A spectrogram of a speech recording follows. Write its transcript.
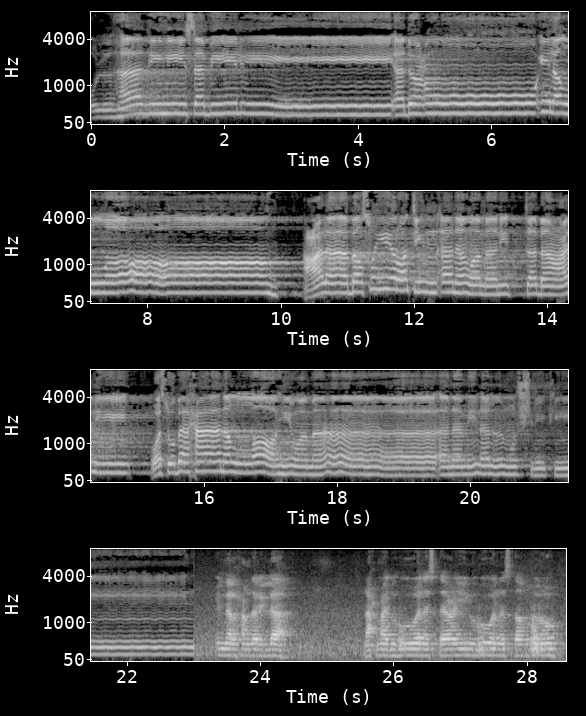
قل هذه سبيلي ادعو إلى الله على بصيره أنا ومن اتبعني وسبحان الله وما أنا من المشركين إن الحمد لله نحمده ونستعينه ونستغفره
